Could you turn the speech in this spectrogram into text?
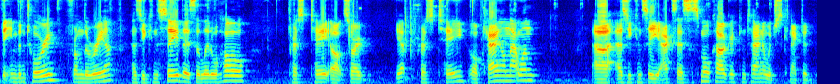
the inventory from the rear. As you can see, there's the little hole. Press T, oh sorry, yep, press T or K on that one. Uh, as you can see, you access the small cargo container, which is connected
